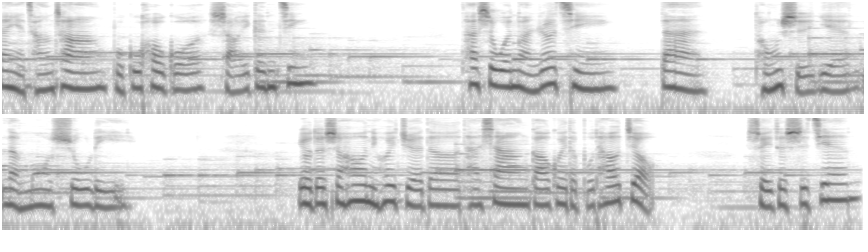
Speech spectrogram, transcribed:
但也常常不顾后果，少一根筋。他是温暖热情，但同时也冷漠疏离。有的时候，你会觉得它像高贵的葡萄酒，随着时间，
